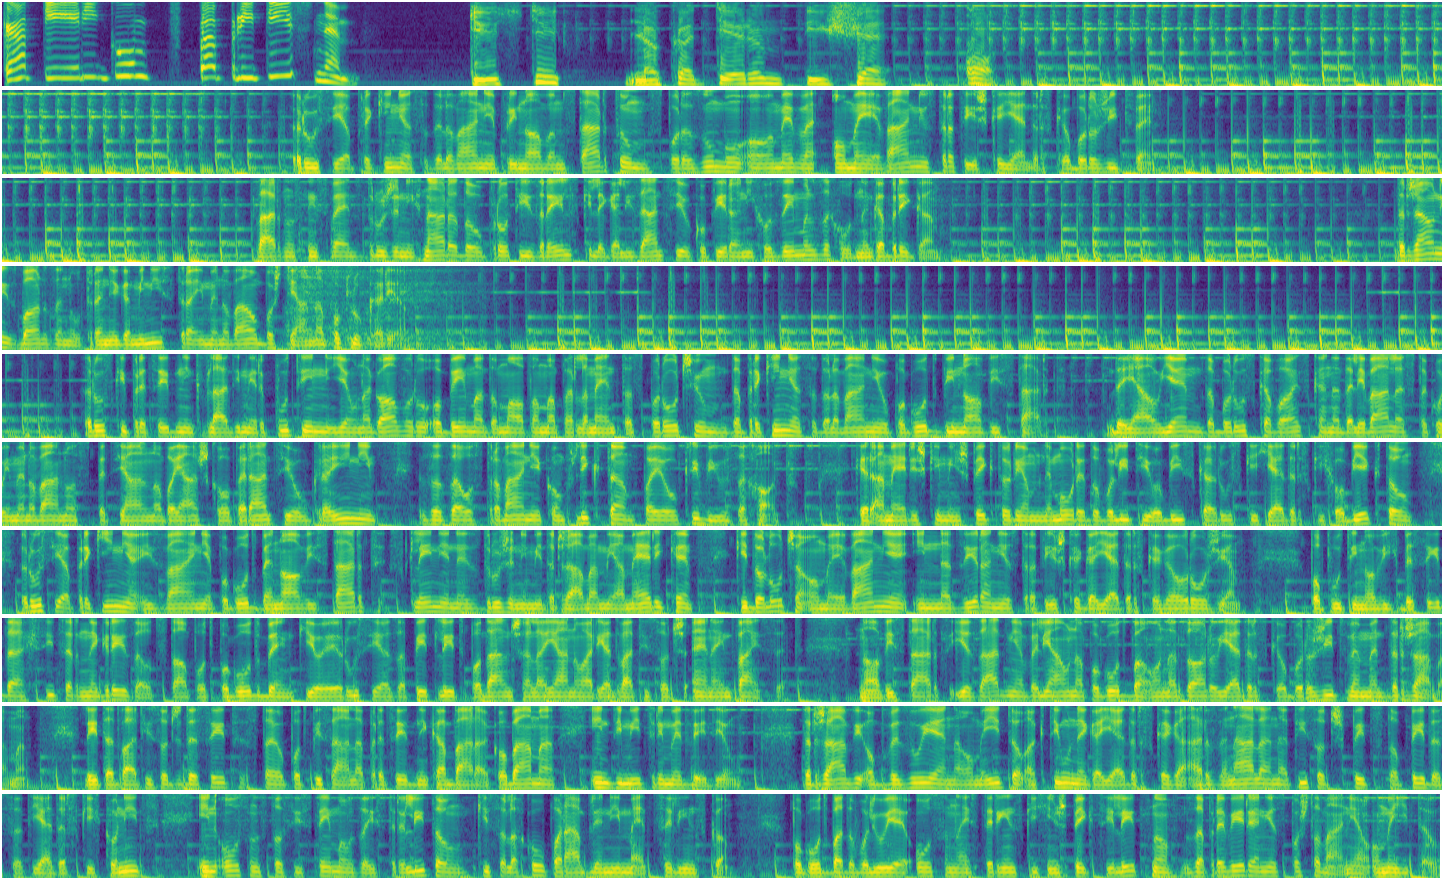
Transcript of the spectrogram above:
Kateri gumb pa pritisnem? Tisti, na katerem piše OF. Rusija prekinja sodelovanje pri novem startu, sporazumu o omejevanju strateške jedrske oborožitve. Varnostni svet Združenih narodov proti izraelski legalizaciji okupiranih ozemelj Zahodnega brega. Državni zbor za notranjega ministra imenoval Boštjana Poklukarja. Ruski predsednik Vladimir Putin je v nagovoru obema domovama parlamenta sporočil, da prekinja sodelovanje v pogodbi Novi Start. Dejal je, da bo ruska vojska nadaljevala s tako imenovano specialno vojaško operacijo v Ukrajini, za zaostrovanje konflikta pa je okrivil Zahod. Ker ameriškim inšpektorjem ne more dovoliti obiska ruskih jedrskih objektov, Rusija prekinja izvajanje pogodbe Novi Start, sklenjene z Združenimi državami Amerike, ki določa omejevanje in nadziranje strateškega jedrskega orožja. Po Putinovih besedah sicer ne gre za odstop od pogodbe, ki jo je Rusija za pet let podaljšala januarja 2021. Novi Start je zadnja veljavna pogodba o nadzoru jedrske oborožitve med državama. Leta 2010 sta jo podpisala predsednika Barack Obama. Obama in Dimitrij Medvedjev. Državi obvezuje na omejitev aktivnega jedrskega arzenala na 1550 jedrskih konic in 800 sistemov za izstrelitev, ki so lahko uporabljeni medcelinsko. Pogodba dovoljuje 18 terenskih inšpekcij letno za preverjanje spoštovanja omejitev.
